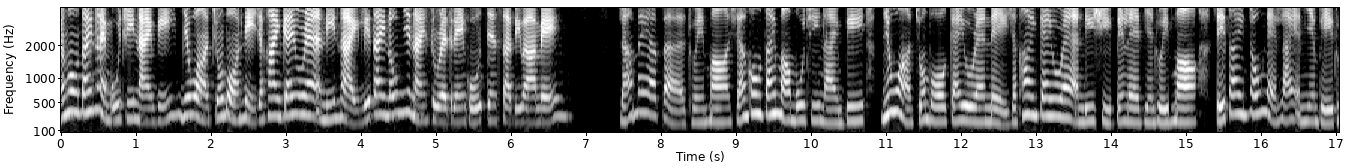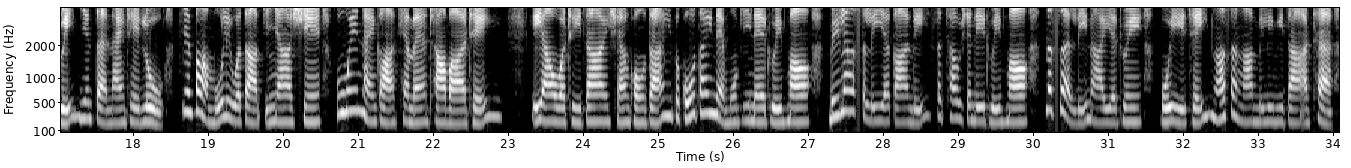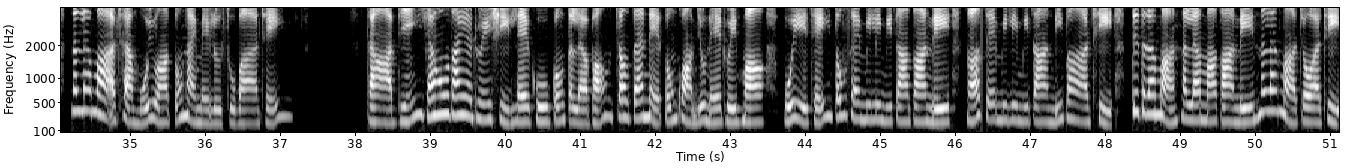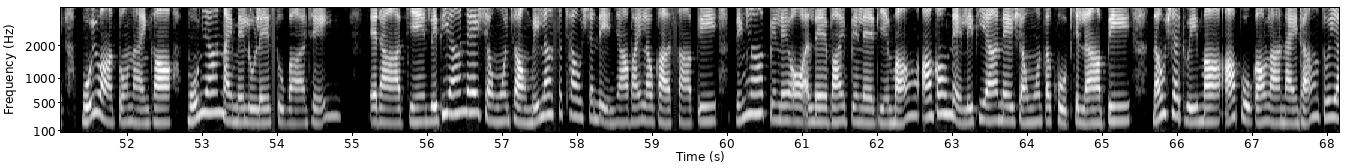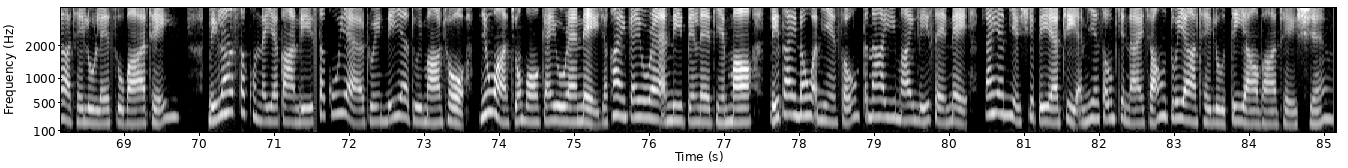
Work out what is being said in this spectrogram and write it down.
ရန်ကုန်တိုင်း၌မိုးကြီးနိုင်ပြီးမြဝကျွန်းပေါ်နှင့်ရခိုင်ကမ်းရိုးတန်းအနီး၌လေတိုင်နှုံးမြင့်နိုင်ဆိုတဲ့သတင်းကိုတင်ဆက်ပေးပါမယ်။လာမယ့်အပတ်အတွင်းမှာရန်ကုန်တိုင်းမှာမိုးကြီးနိုင်ပြီးမြဝကျွန်းပေါ်ကမ်းရိုးတန်းနဲ့ရခိုင်ကမ်းရိုးတန်းအနီးရှိပင်လယ်ပြင်တွေမှာလေတိုင်နှုံးနဲ့လှိုင်းအမြင့်ပေတွေမြင့်တက်နိုင်တယ်လို့ပြင်ပမိုးလေဝသပညာရှင်ဦးဝင်းနိုင်ကခန့်မှန်းထားပါတယ်။ အေယာဝတီတိုင်းရန်ကုန်တိုင်းပဲခူးတိုင်းနဲ့မွန်ပြည်နယ်တွေမှာမေလ14ရက်ကနေ16ရက်နေ့တွေမှာ24နာရီအတွင်းမိုးရေချိန်55မီလီမီတာအထက်နှစ်လက်မအထက်မိုးရွာသွန်းနိုင်မယ်လို့ဆိုပါတယ်။ ဒါအပြင်ရန်ကုန်တိုင်းအတွင်းရှိလဲကူကုန်းတလက်ပေါင်းကြောက်တန်းနယ်သုံးခွာမြို့နယ်တွေမှာမိုးရေချိန်30မီလီမီတာကနေ90မီလီမီတာနီးပါးအထိတစ်တရမှနှစ်လက်မကနေနှစ်လက်မကျော်အထိမိုးရွာသွန်းနိုင်ကမိုးများနိုင်မယ်လို့လဲဆိုပါတယ်။ အဲဒါအပြင်လေပြင်းနဲ့ရှံဝန်းချောင်းမေလ16ရက်နေ့ညပိုင်းလောက်ကစပြီးဘင်္ဂလားပင်လယ်အော်အလဲပိုင်းပင်လယ်ပြင်မှာအားကောင်းတဲ့လေပြင်းနဲ့ရှံဝန်းတစ်ခုဖြစ်လာပြီးနောက်ရက်တွေမှာအားပိုကောင်းလာနိုင်တာတွေ့ရသေးလို့လဲဆိုပါတယ်။ မေလ18ရက်ကနေ19ရက်အတွင်းနေ့ရက်တွေမှာတော့မြို့ဝကျွန်းပေါ်ကမ်းရိုးရမ်းနဲ့ရခိုင်ကမ်းရိုးရမ်းအနီးပင်လယ်ပြင်မှာလေးတိုင်းနှုံးအမြင့်ဆုံးတနာရီမိုင်40နဲ့လိုင်းအမြင့်10ပေအထိအမြင့်ဆုံးဖြစ်နိုင်ကြောင်းတွေ့ရသေးလို့သိရပါတယ်ရှင်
